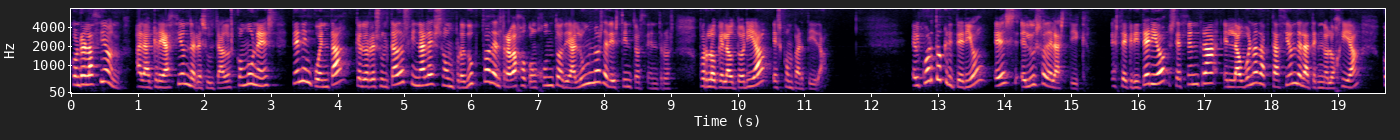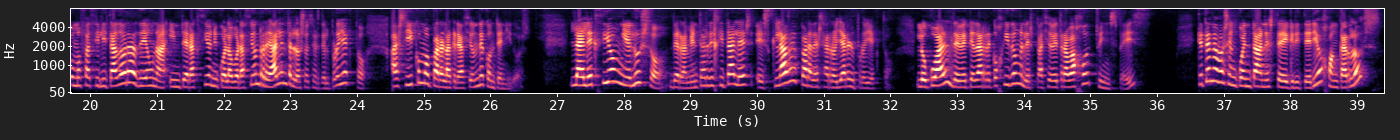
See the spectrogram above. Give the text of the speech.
Con relación a la creación de resultados comunes, ten en cuenta que los resultados finales son producto del trabajo conjunto de alumnos de distintos centros, por lo que la autoría es compartida. El cuarto criterio es el uso de las TIC, Este criterio se centra en la buena adaptación de la tecnología como facilitadora de una interacción y colaboración real entre los socios del proyecto, así como para la creación de contenidos. La elección y el uso de herramientas digitales es clave para desarrollar el proyecto, lo cual debe quedar recogido en el espacio de trabajo TwinSpace. ¿Qué tenemos en cuenta en este criterio, Juan Carlos?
